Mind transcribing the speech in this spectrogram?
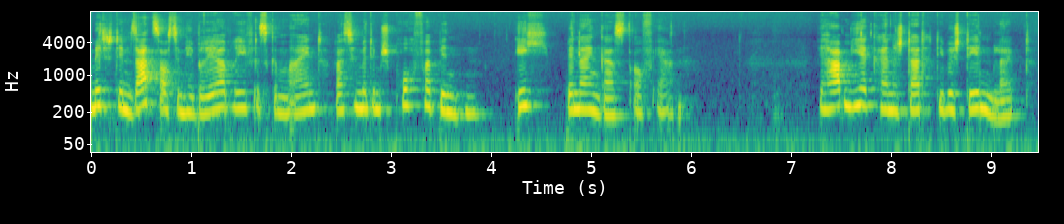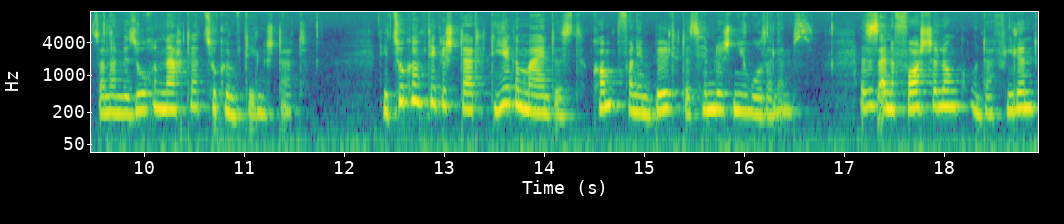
Mit dem Satz aus dem Hebräerbrief ist gemeint, was wir mit dem Spruch verbinden. Ich bin ein Gast auf Erden. Wir haben hier keine Stadt, die bestehen bleibt, sondern wir suchen nach der zukünftigen Stadt. Die zukünftige Stadt, die hier gemeint ist, kommt von dem Bild des himmlischen Jerusalems. Es ist eine Vorstellung unter vielen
